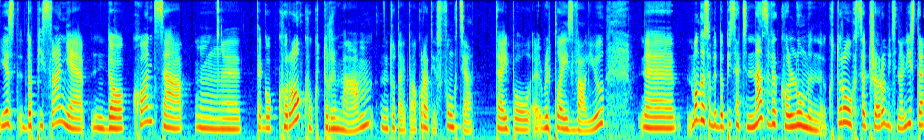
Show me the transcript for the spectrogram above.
jest dopisanie do końca mm, tego kroku, który mam. Tutaj to akurat jest funkcja table e, replace value. E, mogę sobie dopisać nazwę kolumny, którą chcę przerobić na listę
